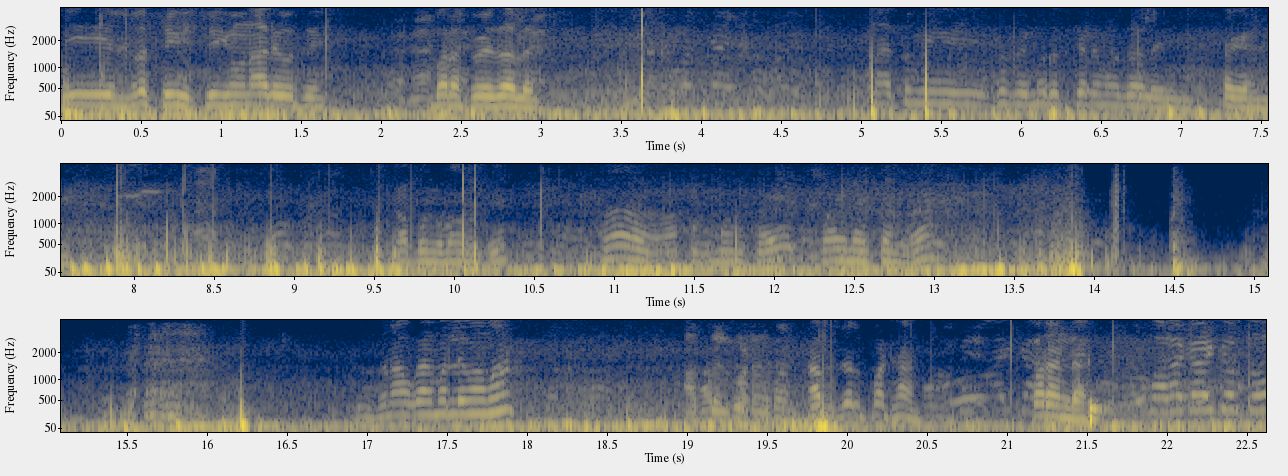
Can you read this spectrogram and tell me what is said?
ते रस्ते विस्ते घेऊन आले होते. बराच वेळ झालं. कसं मदत केल्यामुळे झालंय सगळ्यांनी. अपंग माणूस आहे. हा अपंग माणूस आहे. पाय नाही त्यांना. तुमचं नाव काय म्हणले मामा? अफजल पठाण. परांडा. तुम्हाला काय करतो?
